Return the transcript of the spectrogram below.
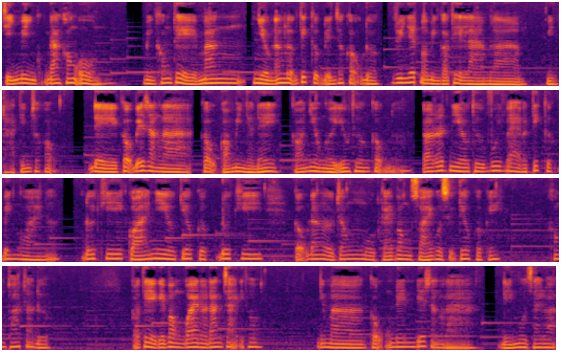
Chính mình cũng đang không ổn mình không thể mang nhiều năng lượng tích cực đến cho cậu được. Duy nhất mà mình có thể làm là mình thả tim cho cậu. Để cậu biết rằng là cậu có mình ở đây, có nhiều người yêu thương cậu nữa, có rất nhiều thứ vui vẻ và tích cực bên ngoài nữa. Đôi khi quá nhiều tiêu cực, đôi khi cậu đang ở trong một cái vòng xoáy của sự tiêu cực ấy, không thoát ra được. Có thể cái vòng quay nó đang chạy thôi, nhưng mà cậu cũng nên biết rằng là đến một giai đoạn,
